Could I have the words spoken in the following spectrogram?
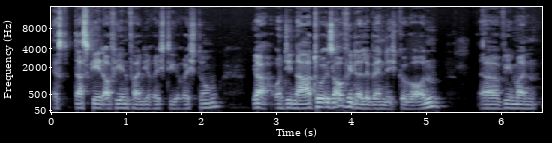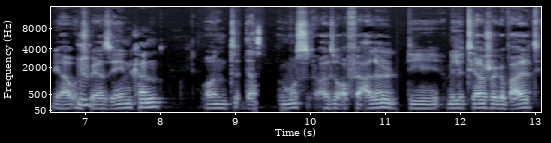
es, das geht auf jeden Fall in die richtige Richtung. Ja, und die NATO ist auch wieder lebendig geworden, äh, wie man ja unschwer mhm. sehen kann. Und das muss also auch für alle, die militärische Gewalt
